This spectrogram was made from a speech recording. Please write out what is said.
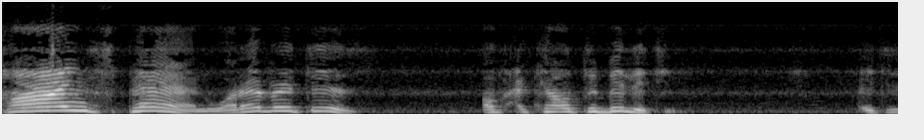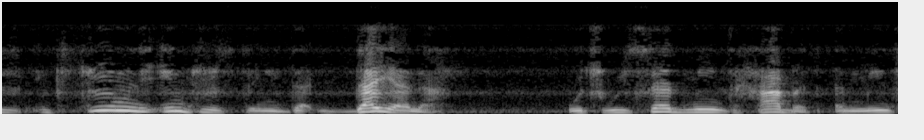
time span, whatever it is, of accountability. It is extremely interesting that dayana, which we said means habit and means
